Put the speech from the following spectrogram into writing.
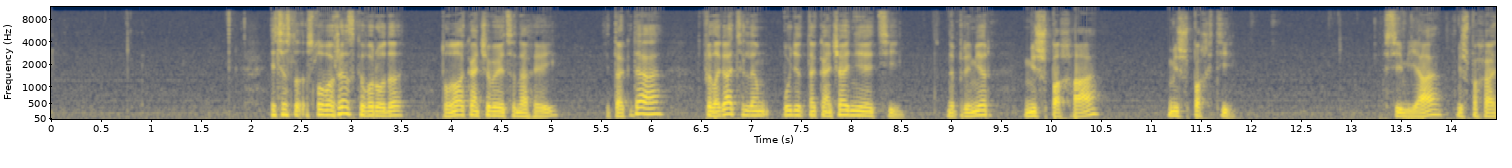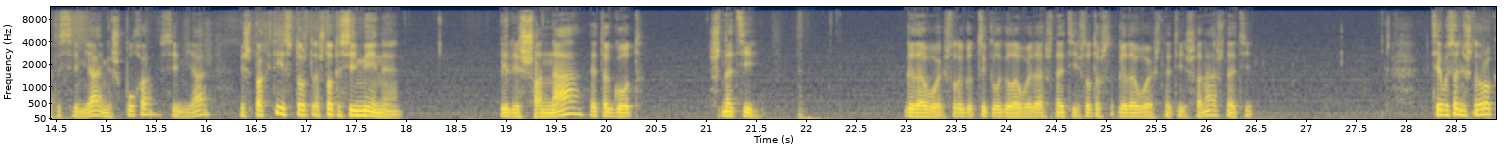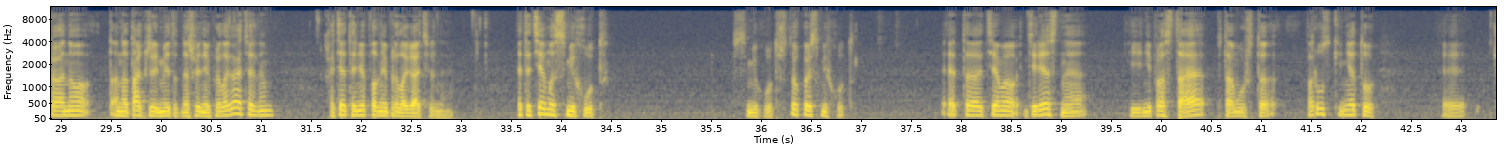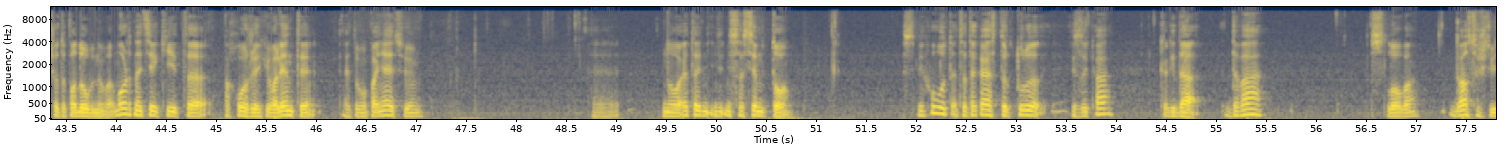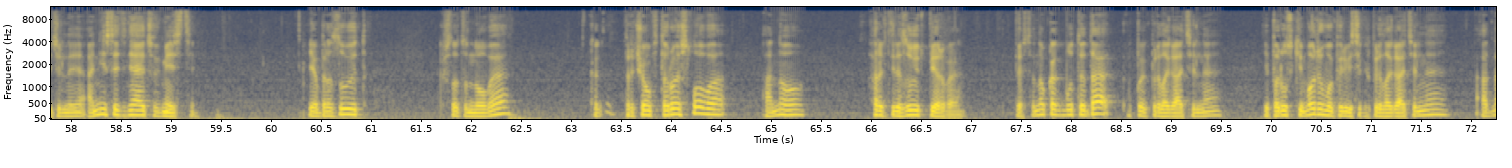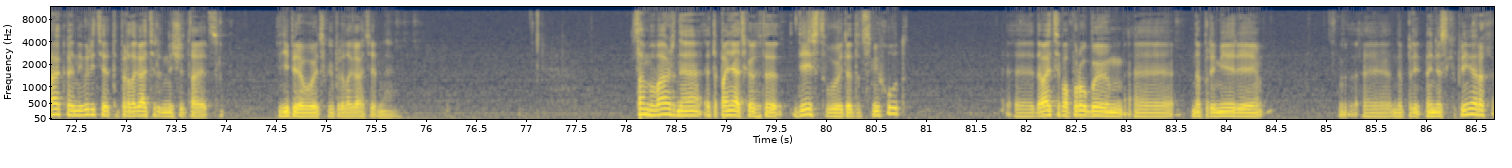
Если слово женского рода, то оно оканчивается на гей, и тогда в прилагательном будет окончание ти. Например, мишпаха, мишпахти. Семья, мишпаха это семья, мишпуха, семья, мишпахти что-то, что-то семейное. Или шана это год, шнати, годовой, что-то цикл годовой, да, шнати, что-то годовое, шнати, шана, шнати. Тема сегодняшнего урока, она, она также имеет отношение к прилагательным, хотя это не вполне прилагательное. Это тема смехут. Смехут. Что такое смехут? Это тема интересная и непростая, потому что по-русски нету э, чего-то подобного. Можно найти какие-то похожие эквиваленты этому понятию, э, но это не совсем то. Смехут – это такая структура языка, когда два слова, два существительные, они соединяются вместе и образуют что-то новое, как, причем второе слово, оно характеризует первое. То есть оно как будто, да, как прилагательное, и по-русски можем его перевести как прилагательное, однако на иврите это прилагательное не считается, и не переводится как прилагательное. Самое важное – это понять, как это действует, этот смехут – Э, давайте попробуем э, на примере, э, на нескольких примерах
